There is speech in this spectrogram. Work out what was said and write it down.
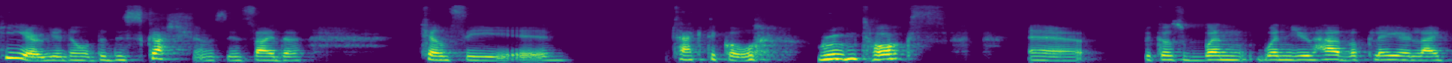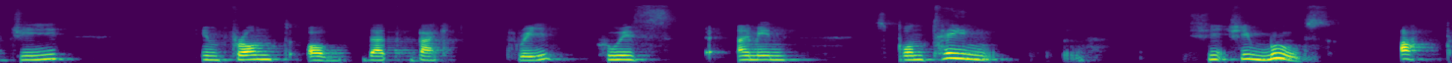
hear, you know, the discussions inside the Chelsea uh, tactical room talks. Uh, because when when you have a player like Ji in front of that back three, who is, I mean, spontaneous, she, she moves up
